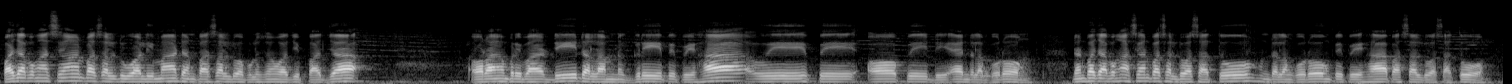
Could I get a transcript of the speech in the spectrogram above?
Pajak penghasilan pasal 25 dan pasal 29 wajib pajak. Orang yang pribadi dalam negeri PPH WPOPDN dalam kurung. Dan pajak penghasilan pasal 21 dalam kurung PPH pasal 21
